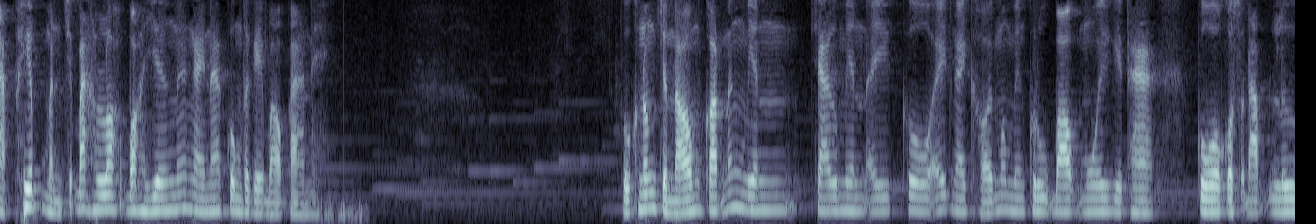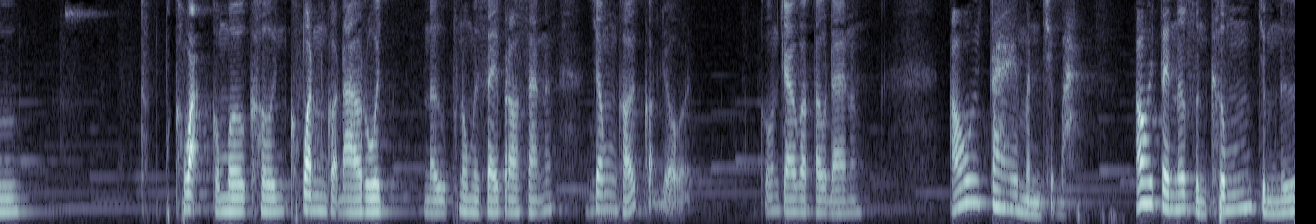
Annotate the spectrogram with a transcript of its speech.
អាភាពមិនច្បាស់លាស់របស់យើងហ្នឹងថ្ងៃណាគង់តែគេបោកបានទេ ព្រោះក្នុងចំណោមគាត់ហ្នឹងមានចៅមានអីគោអីថ្ងៃក្រោយមកមានគ្រូបោកមួយគេថាគោក៏ស្ដាប់ឮខ្វាក់ក៏មើលឃើញខ្វិនក៏ដើររួច នៅ ភ្នំវិស័យប្រសាទហ្នឹងចុងក្រោយគាត់យកកូនចៅគាត់ទៅដែរហ្នឹងឲ្យតែមិនច្បាស់ឲ្យតែនៅសង្ឃឹមជំនឿ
